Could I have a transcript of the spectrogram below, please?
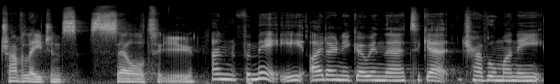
Travel agents sell to you. And for me, I'd only go in there to get travel money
